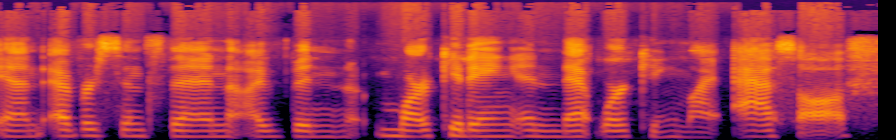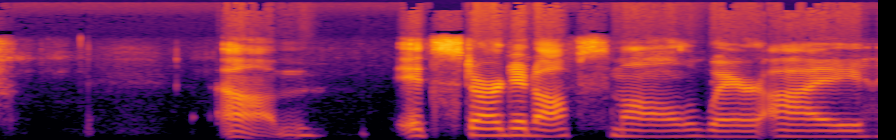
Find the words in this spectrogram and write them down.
And ever since then, I've been marketing and networking my ass off. Um, it started off small where I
